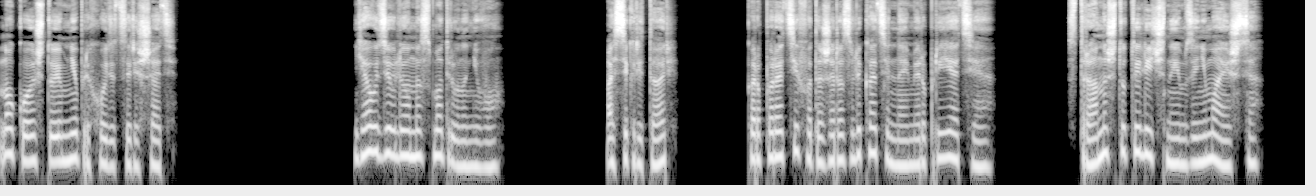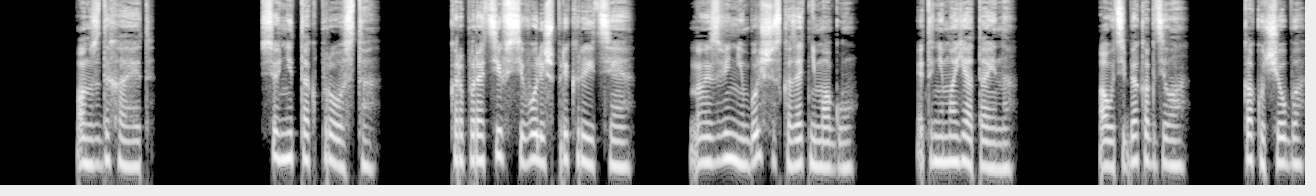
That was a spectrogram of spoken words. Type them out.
но кое-что и мне приходится решать. Я удивленно смотрю на него. А секретарь? Корпоратив — это же развлекательное мероприятие. Странно, что ты лично им занимаешься. Он вздыхает. Все не так просто. Корпоратив всего лишь прикрытие. Но извини, больше сказать не могу. Это не моя тайна. А у тебя как дела? Как учеба?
